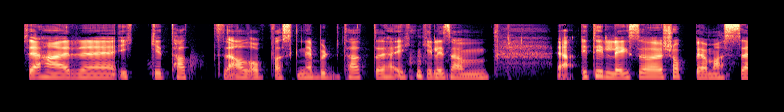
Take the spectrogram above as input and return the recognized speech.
Så jeg har eh, ikke tatt all oppvasken jeg burde tatt, og jeg har ikke liksom ja, I tillegg så shopper jeg masse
